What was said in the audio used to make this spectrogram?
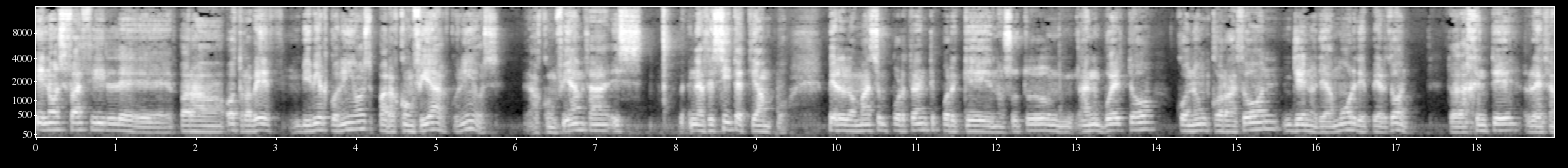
y no es fácil eh, para otra vez vivir con ellos, para confiar con ellos. La confianza es necesita tiempo, pero lo más importante porque nosotros han vuelto con un corazón lleno de amor, de perdón. Toda la gente reza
